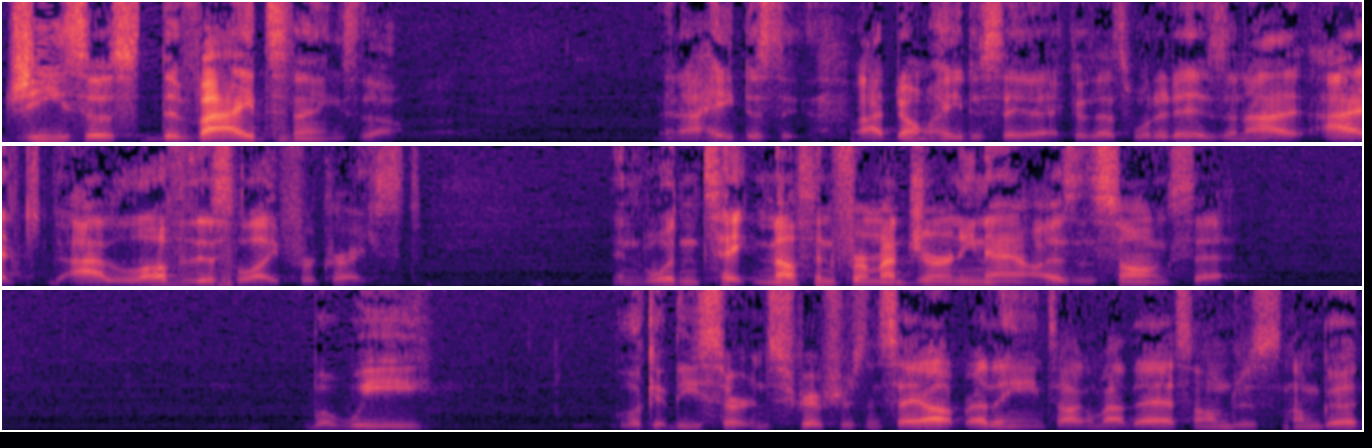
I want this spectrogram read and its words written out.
Jesus divides things, though. And I hate to say, I don't hate to say that because that's what it is. And I, I, I love this life for Christ and wouldn't take nothing for my journey now, as the song said. But we look at these certain scriptures and say, oh, brother, he ain't talking about that, so I'm just, I'm good.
